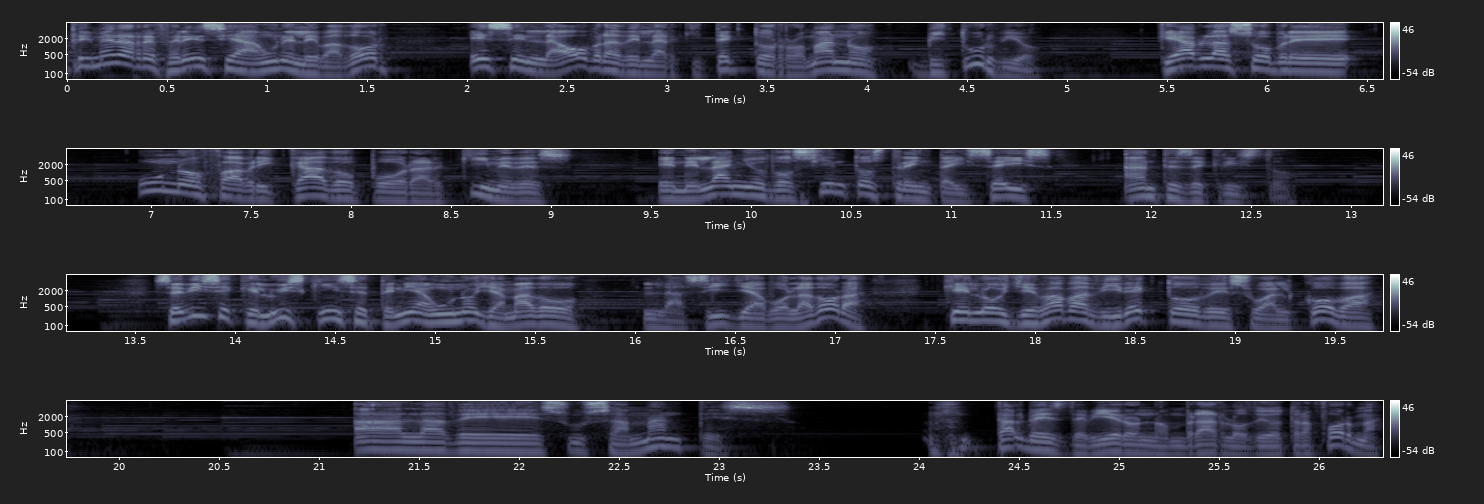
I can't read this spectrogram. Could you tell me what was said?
primera referencia a un elevador es en la obra del arquitecto romano Viturbio, que habla sobre uno fabricado por Arquímedes en el año 236 a.C. Se dice que Luis XV tenía uno llamado la silla voladora, que lo llevaba directo de su alcoba a la de sus amantes. Tal vez debieron nombrarlo de otra forma.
